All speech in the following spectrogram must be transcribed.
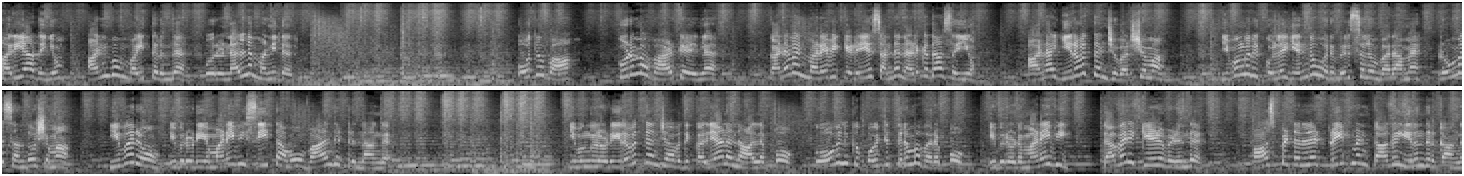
மரியாதையும் அன்பும் வைத்திருந்த ஒரு நல்ல மனிதர். பொதுவா குடும்ப வாழ்க்கையில கணவன் மனைவிக்கிடையே சண்டை நடக்கதான் செய்யும். ஆனா இருபத்தஞ்சு வருஷமா. இவங்களுக்குள்ள எந்த ஒரு விரிசலும் வராம ரொம்ப சந்தோஷமா. இவரும் இவருடைய மனைவி சீதாவும் வாழ்ந்துட்டு இருந்தாங்க. இவங்களோட இருபத்தஞ்சாவது கல்யாண நாளப்போ கோவிலுக்கு போயிட்டு திரும்ப வரப்போ இவரோட மனைவி தவறி கீழே விழுந்து ஹாஸ்பிட்டல்ல ட்ரீட்மெண்ட்காக இருந்திருக்காங்க.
